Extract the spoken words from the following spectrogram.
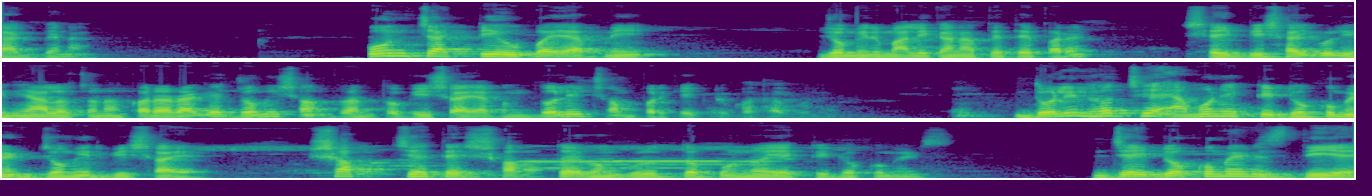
লাগবে না। কোন চারটি উপায়ে আপনি জমির মালিকানা পেতে পারেন? সেই বিষয়গুলি নিয়ে আলোচনা করার আগে জমি সংক্রান্ত বিষয় এবং দলিল সম্পর্কে একটু কথা বলি দলিল হচ্ছে এমন একটি ডকুমেন্ট জমির বিষয়ে সবচেয়ে শক্ত এবং গুরুত্বপূর্ণ একটি ডকুমেন্টস। যেই ডকুমেন্টস দিয়ে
